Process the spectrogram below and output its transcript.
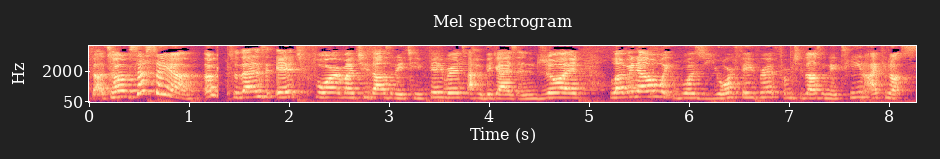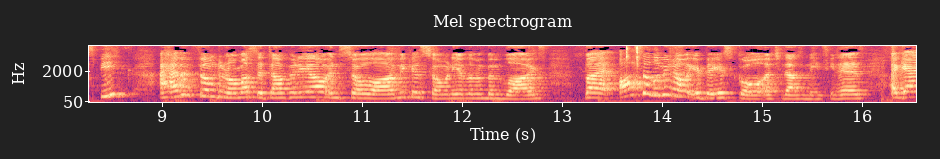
That's how obsessed I am. Okay, so that is it for my 2018 favorites. I hope you guys enjoyed. Let me know what was your favorite from 2018. I cannot speak. I haven't filmed a normal sit down video in so long because so many of them have been vlogs. But also let me know what your biggest goal of 2018 is. Again,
